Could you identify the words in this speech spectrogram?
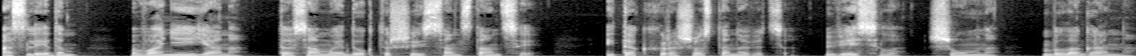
А следом Ваня и Яна, та самая докторша из санстанции. И так хорошо становится. Весело, шумно, благанно.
